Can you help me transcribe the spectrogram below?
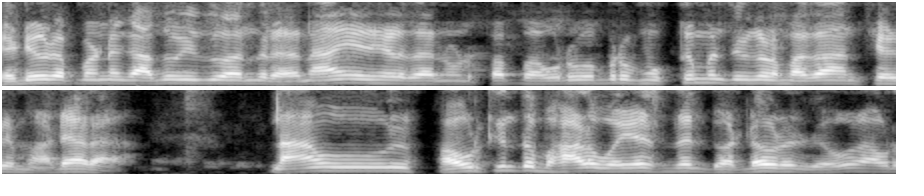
ಯಡಿಯೂರಪ್ಪಣ್ಣಗೆ ಅದು ಇದು ಅಂದ್ರೆ ನಾ ಏನು ಹೇಳ್ದೆ ನೋಡಿ ಪಾಪ ಅವರು ಒಬ್ಬರು ಮುಖ್ಯಮಂತ್ರಿಗಳ ಮಗ ಅಂತ ಹೇಳಿ ಮಾಡ್ಯಾರ. ನಾವು ಅವ್ರಕ್ಕಿಂತ ಭಾಳ ವಯಸ್ಸದಲ್ಲಿ ದೊಡ್ಡವರಿದ್ದೆವು, ಅವ್ರ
